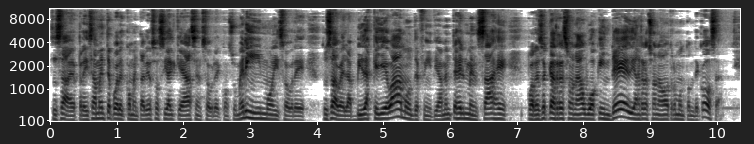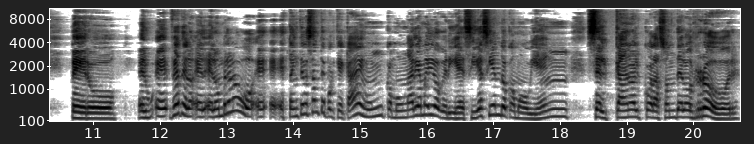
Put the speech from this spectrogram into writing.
Tú sabes, precisamente por el comentario social que hacen sobre el consumerismo y sobre, tú sabes, las vidas que llevamos, definitivamente es el mensaje, por eso es que ha resonado Walking Dead y han resonado otro montón de cosas. Pero, el, eh, fíjate, el, el hombre lobo eh, eh, está interesante porque cae en un, como un área medio gris, eh, sigue siendo como bien cercano al corazón del horror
